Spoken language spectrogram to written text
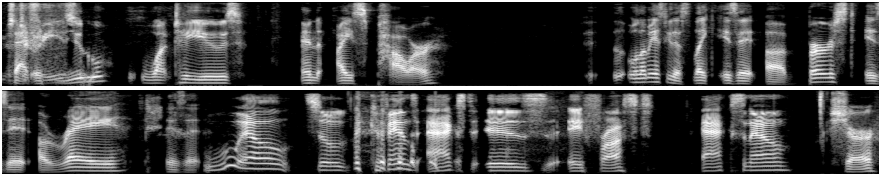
Mr. that Freeze. if you want to use an ice power, well, let me ask you this: like, is it a burst? Is it a ray? Is it? Well, so Kafan's axe is a frost axe now, Sure.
